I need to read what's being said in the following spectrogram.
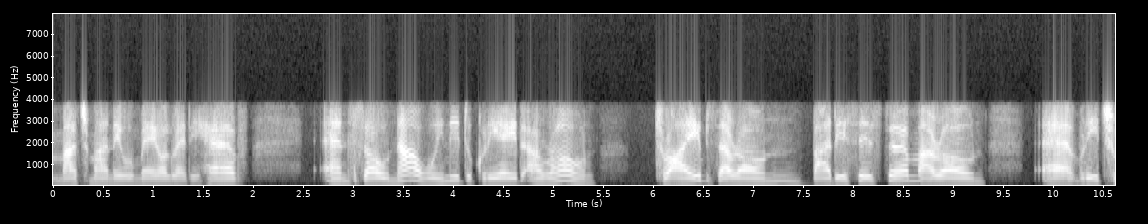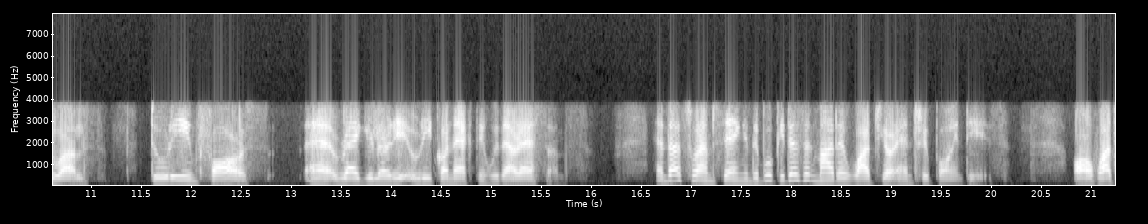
much money we may already have. And so now we need to create our own tribes, our own body system, our own uh, rituals to reinforce uh, regularly reconnecting with our essence. And that's why I'm saying in the book it doesn't matter what your entry point is or what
